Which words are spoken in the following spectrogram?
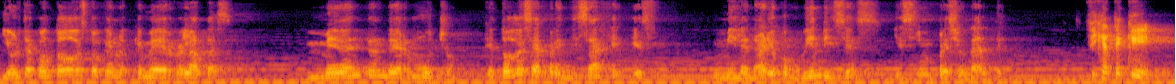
Y ahorita con todo esto que, que me relatas, me da a entender mucho que todo ese aprendizaje es milenario, como bien dices, y es impresionante. Fíjate que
